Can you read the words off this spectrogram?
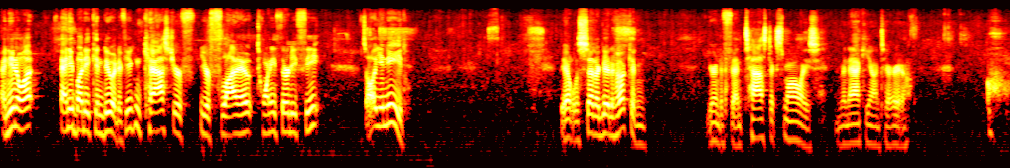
And you know what? Anybody can do it. If you can cast your, your fly out 20, 30 feet, it's all you need. Be able to set a good hook and you're into fantastic smallies in Minaki, Ontario. Oh.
